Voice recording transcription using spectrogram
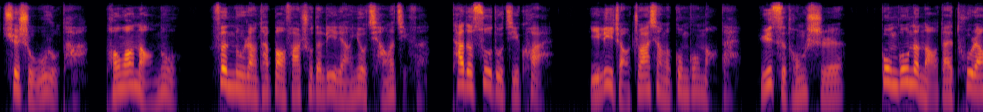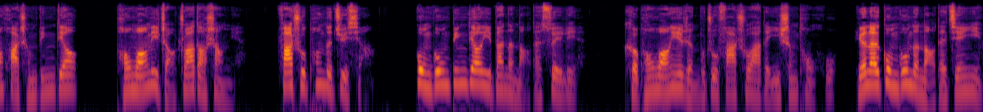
却是侮辱他。鹏王恼怒，愤怒让他爆发出的力量又强了几分，他的速度极快。以利爪抓向了共工脑袋，与此同时，共工的脑袋突然化成冰雕。鹏王利爪抓到上面，发出砰的巨响，共工冰雕一般的脑袋碎裂。可鹏王也忍不住发出啊的一声痛呼。原来共工的脑袋坚硬，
